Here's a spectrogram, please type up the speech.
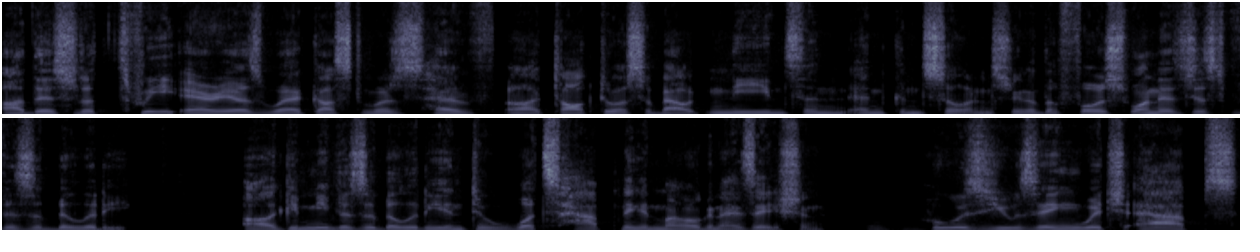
uh, there's sort of three areas where customers have uh, talked to us about needs and, and concerns. You know, the first one is just visibility. Uh, give me visibility into what's happening in my organization. Mm-hmm. Who is using which apps?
